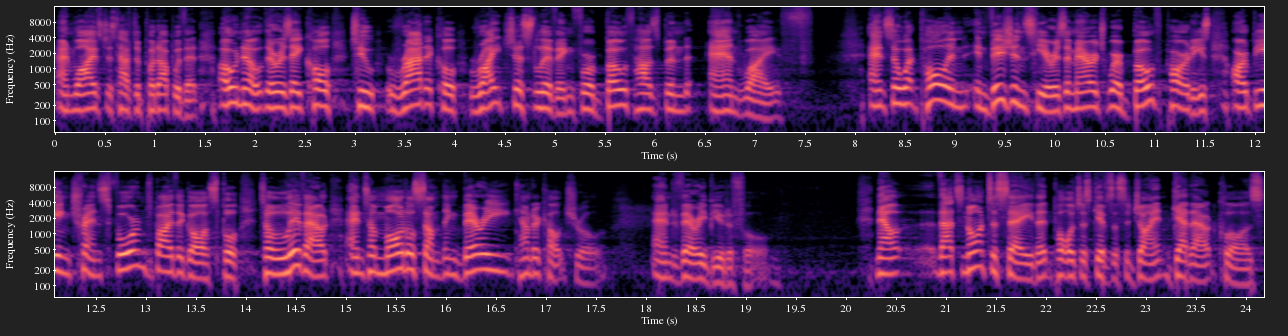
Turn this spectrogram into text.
and wives just have to put up with it. Oh, no, there is a call to radical, righteous living for both husband and wife. And so, what Paul envisions here is a marriage where both parties are being transformed by the gospel to live out and to model something very countercultural and very beautiful. Now, that's not to say that Paul just gives us a giant get out clause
